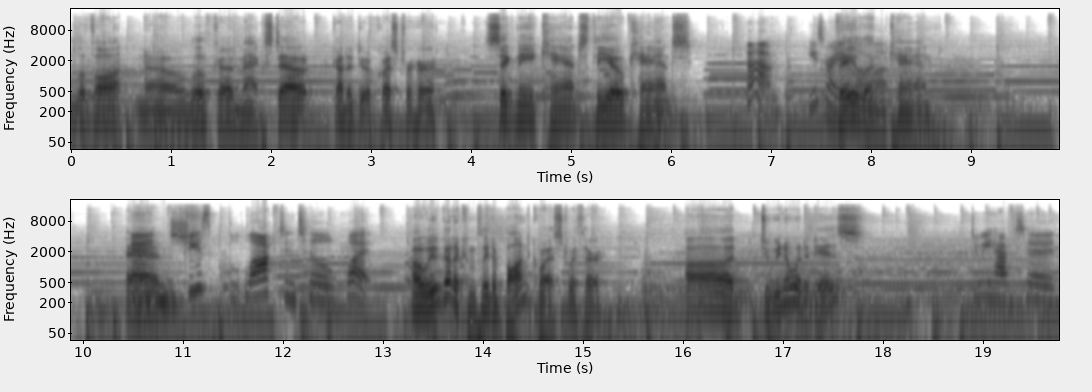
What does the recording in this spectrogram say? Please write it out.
Levant, no. Lilka maxed out. Got to do a quest for her. Signy can't. Theo can't. Ah, he's right. Valen can. And, And, she's locked until what? oh, we've got to complete a bond quest with her. Uh, do we know what it is? Do we have to? Do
